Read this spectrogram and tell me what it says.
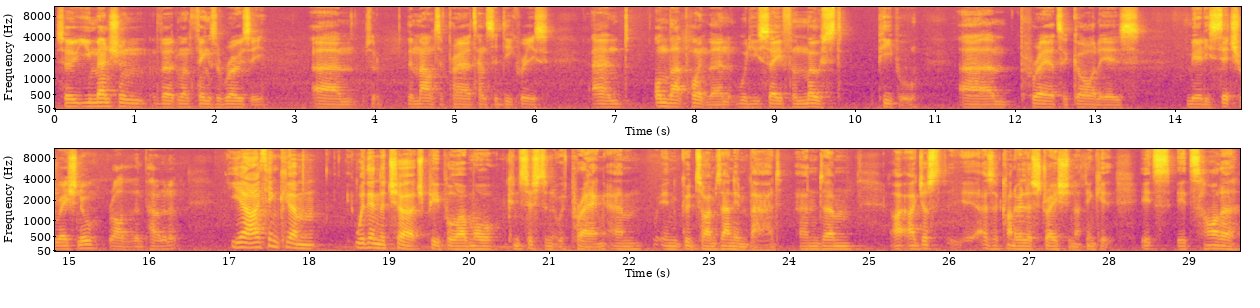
So you mentioned that when things are rosy, um, sort of the amount of prayer tends to decrease, and on that point, then, would you say for most people, um, prayer to God is merely situational rather than permanent? Yeah, I think um, within the church, people are more consistent with praying um, in good times and in bad. And um, I, I, just, as a kind of illustration, I think it it's it's harder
